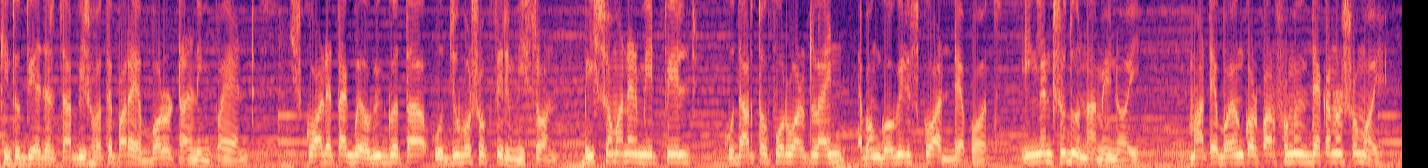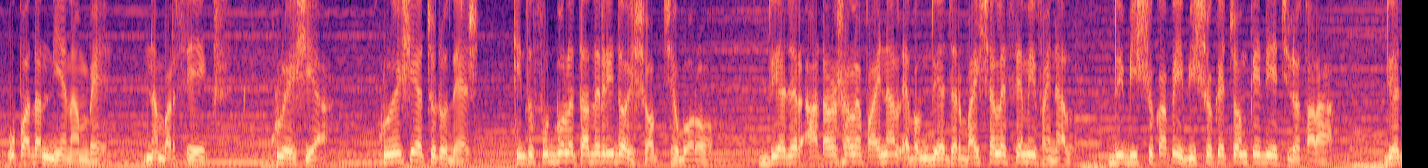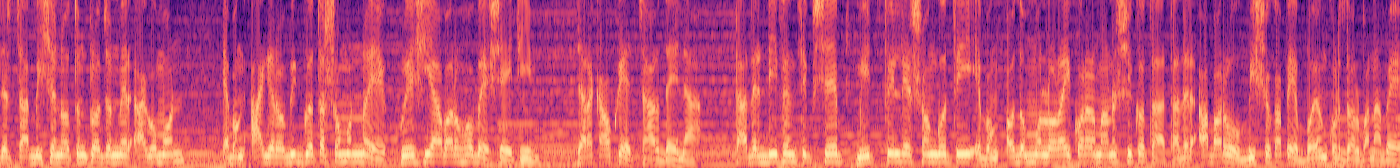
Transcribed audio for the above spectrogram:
কিন্তু দুই হাজার হতে পারে বড় টার্নিং পয়েন্ট স্কোয়াডে থাকবে অভিজ্ঞতা ও যুব শক্তির মিশ্রণ। বিশ্বমানের মিডফিল্ড ক্ষুধার্ত ফরওয়ার্ড লাইন এবং গভীর স্কোয়াড ডেপথ। ইংল্যান্ড শুধু নামই নয়, মাঠে ভয়ঙ্কর পারফরমেন্স দেখানোর সময় উপাদান নিয়ে নামবে। Number six Croatia. ক্রোয়েশিয়া ছোট দেশ, কিন্তু ফুটবলে তাদের হৃদয় সবচেয়ে বড়। দুই হাজার আঠারো সালে ফাইনাল এবং দুই হাজার বাইশ সালে সেমিফাইনাল দুই বিশ্বকাপেই বিশ্বকে চমকে দিয়েছিল তারা। দুই হাজার নতুন প্রজন্মের আগমন এবং আগের অভিজ্ঞতার সমন্বয়ে ক্রোয়েশিয়া আবারও হবে সেই টিম যারা কাউকে ছাড় দেয় না। তাদের ডিফেন্সিভ শেপ মিডফিল্ডের সঙ্গতি এবং অদম্য লড়াই করার মানসিকতা তাদের আবারও বিশ্বকাপে ভয়ঙ্কর দল বানাবে।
